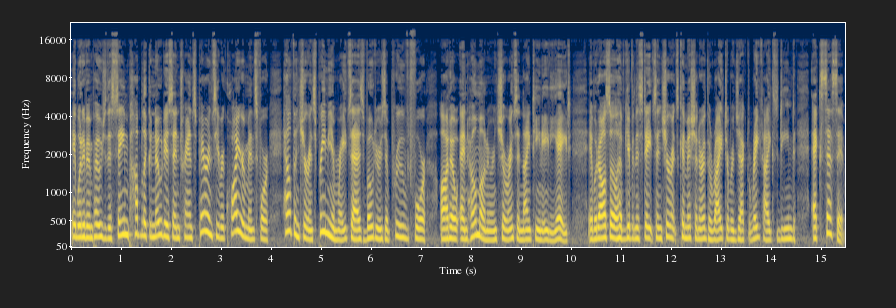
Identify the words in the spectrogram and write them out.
It would have imposed the same public notice and transparency requirements for health insurance premium rates as voters approved for auto and homeowner insurance in 1988. It would also have given the state's insurance commissioner the right to reject rate hikes deemed excessive.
